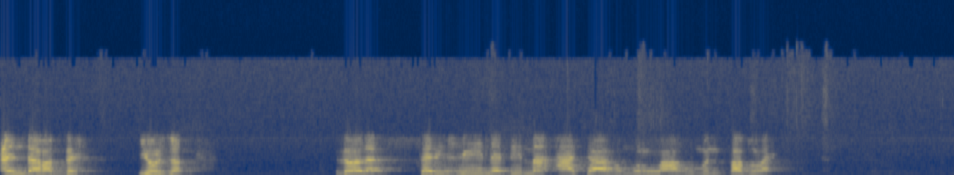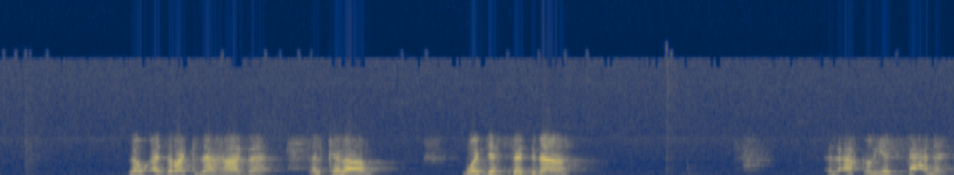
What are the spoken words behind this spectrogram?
عند ربه يرزق ذولا فرحين بما آتاهم الله من فضله. لو أدركنا هذا الكلام وجسدناه العقل يدفعنا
